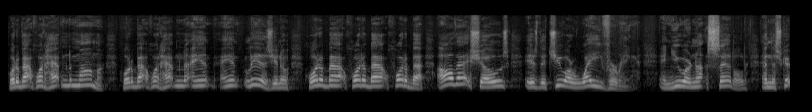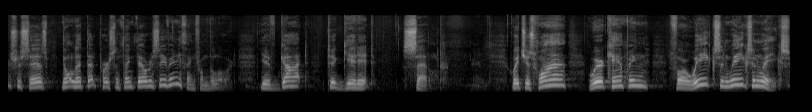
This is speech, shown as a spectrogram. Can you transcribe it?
What about what happened to Mama? What about what happened to Aunt Aunt Liz? You know, what about what about what about? All that shows is that you are wavering and you are not settled. And the Scripture says, don't let that person think they'll receive anything from the Lord. You've got to get it settled. Which is why we're camping for weeks and weeks and weeks,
